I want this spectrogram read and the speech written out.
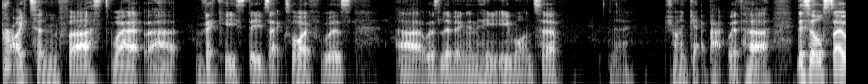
Brighton first, where uh, Vicky, Steve's ex-wife, was uh, was living, and he, he wanted to, you know, try and get back with her. This also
